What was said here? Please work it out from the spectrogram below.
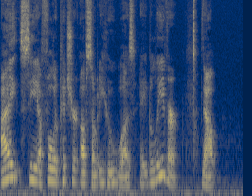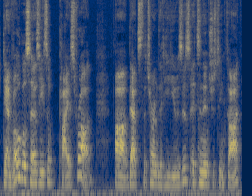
I see a fuller picture of somebody who was a believer. Now, Dan Vogel says he's a pious fraud. Uh, that's the term that he uses. It's an interesting thought.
